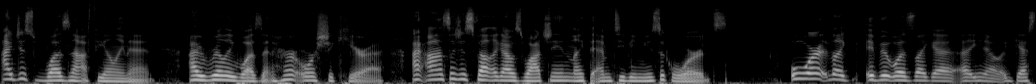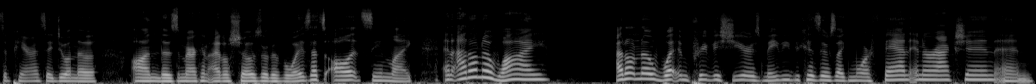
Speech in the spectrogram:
I just was not feeling it. I really wasn't her or Shakira. I honestly just felt like I was watching like the MTV Music Awards, or like if it was like a, a, you know a guest appearance they do on the on those American Idol shows or The Voice. That's all it seemed like, and I don't know why. I don't know what in previous years. Maybe because there's like more fan interaction and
